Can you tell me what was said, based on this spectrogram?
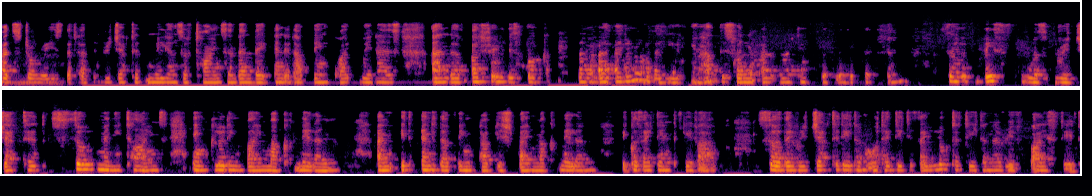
had stories that have been rejected millions of times, and then they ended up being quite winners. And uh, I'll show you this book. Uh, I, I, don't know whether you, you have this one uh, writing speculative fiction. So this was rejected so many times, including by Macmillan and it ended up being published by Macmillan because I didn't give up. So they rejected it, and what I did is I looked at it and I revised it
